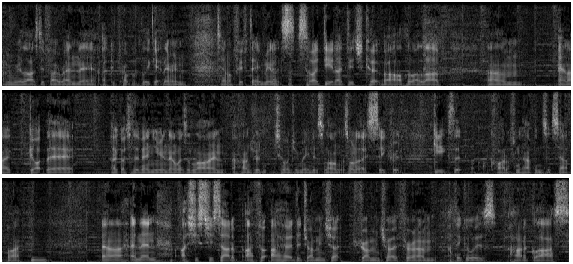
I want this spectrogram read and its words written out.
and realised if I ran there, I could probably get there in 10 or 15 minutes. so I did. I ditched Kurt Vile, who I love. Um, and I got there, I got to the venue, and there was a line 100, 200 metres long. It's one of those secret gigs that quite often happens at South by. Uh, and then I, she, she started. I, I heard the drum intro, drum intro for um, I think it was Heart of Glass,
